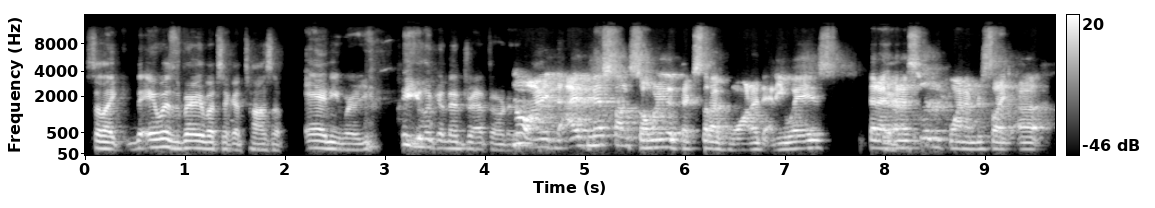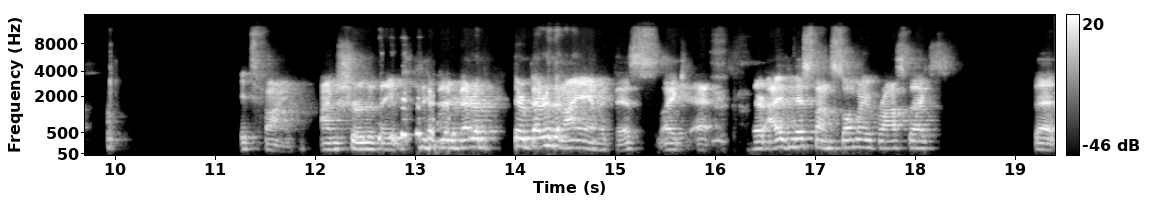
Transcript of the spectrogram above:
So like, it was very much like a toss up anywhere you, you look at that draft order. No, I mean I've missed on so many of the picks that I've wanted anyways. That Yeah. at a certain point I'm just like, uh, it's fine. I'm sure that they they're better. They're better than I am at this. Like uh, I've missed on so many prospects that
